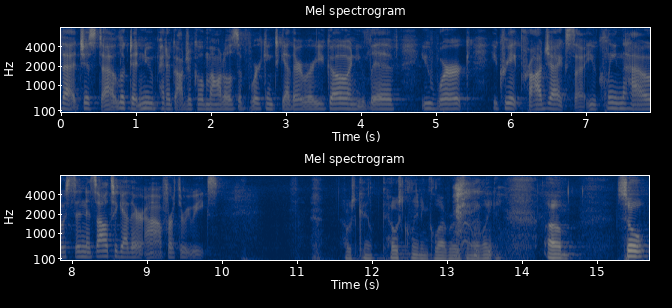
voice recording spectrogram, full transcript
that just uh, looked at new pedagogical models of working together where you go and you live, you work, you create projects, uh, you clean the house, and it's all together uh, for three weeks. house, house cleaning collaboration, I like it. Um, so,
